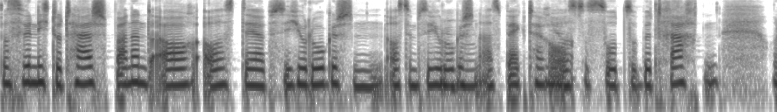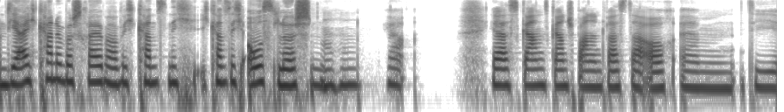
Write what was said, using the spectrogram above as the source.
das finde ich total spannend auch aus der psychologischen, aus dem psychologischen mhm. Aspekt heraus, ja. das so zu betrachten. Und ja, ich kann überschreiben, aber ich kann es nicht, ich kann es nicht auslöschen. Ja. Ja, ist ganz, ganz spannend, was da auch ähm, die,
